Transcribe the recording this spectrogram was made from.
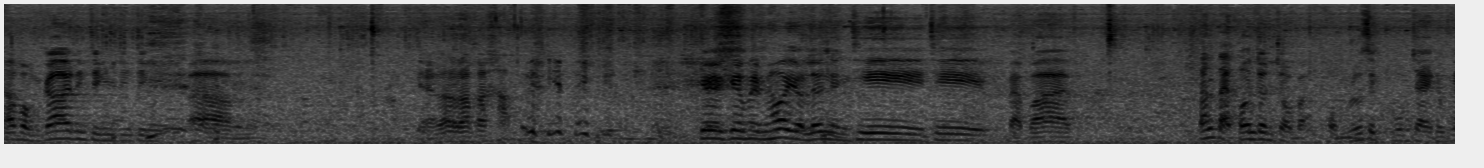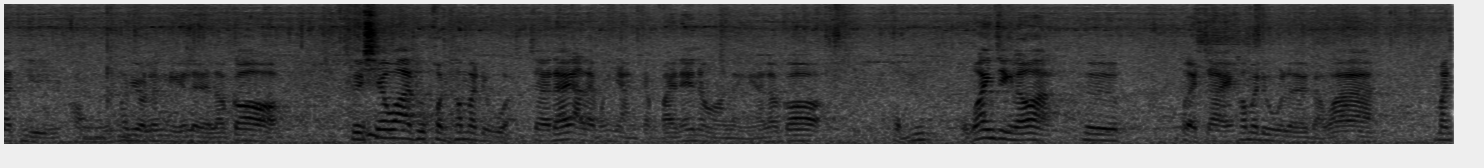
ครับผมก็จริงๆจริงๆเอิ่มเดี๋ยวเราเราก็ขับ คือคือเป็นภาพยนตร์เรื่องหนึ่งที่ที่แบบว่าตั้งแต่ต้นจนจบอะผมรู้สึกภูมิใจทุกนาทีของภาพยนตร์เรื่องนี้เลย แล้วก็คือเชื่อว่าทุกคนเข้ามาดูอะจะได้อะไรบางอย่างกลับไปแน่นอนอะไรเงี้ยแล้วก็ผมผมว่าจริงๆแล้วอะคือเปิดใจเข้ามาดูเลยแบบว่า มัน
